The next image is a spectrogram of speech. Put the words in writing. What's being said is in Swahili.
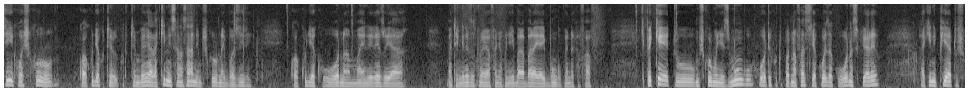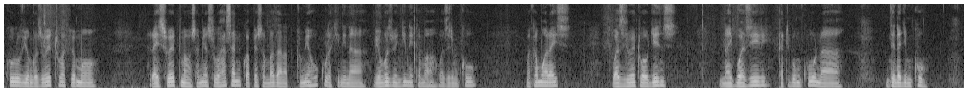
si kuwashukuru kwa kuja kute, kututembelea, lakini sana sana ni mshukuru naibu waziri kwa kuja kuona maendelezo ya matengenezo tunayoyafanya kwenye hii barabara ya Ibungu kwenda Kafafu. Kipekee tumshukuru Mwenyezi Mungu wote kutupa nafasi ya kuweza kuona siku ya leo, lakini pia tushukuru viongozi wetu akiwemo rais wetu Mama Samia Suluhu Hassan kwa pesa ambazo anatutumia huku, lakini na viongozi wengine kama waziri mkuu, makamu wa rais, waziri wetu wa ujenzi, naibu waziri, katibu mkuu na mtendaji mkuu.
